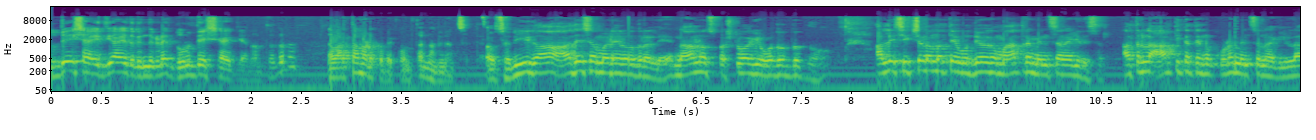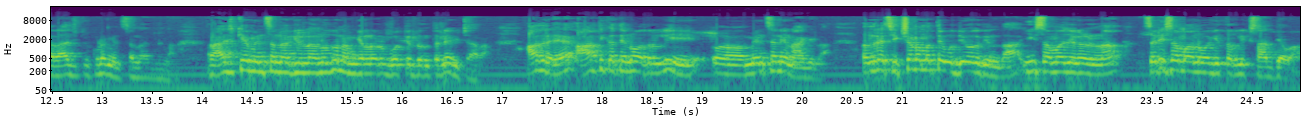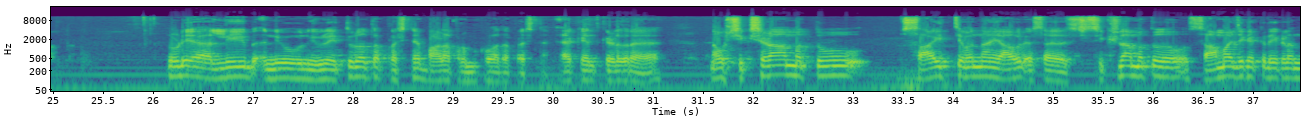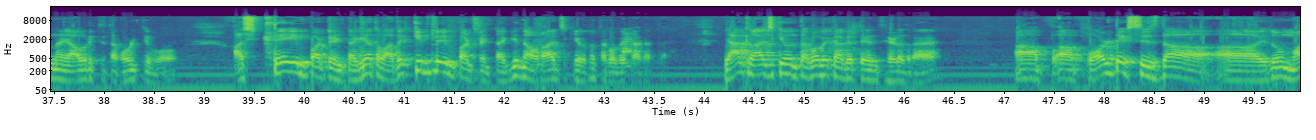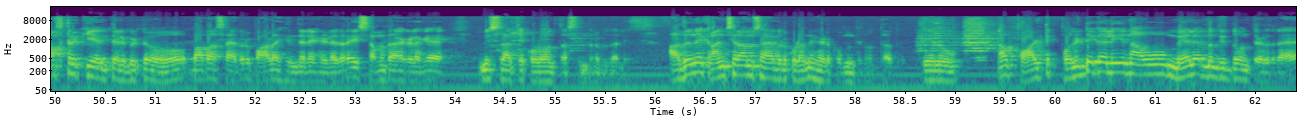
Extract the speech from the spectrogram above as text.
ಉದ್ದೇಶ ಇದೆಯಾ? ಇದ್ರ ಹಿಂದ್ಗಡೆ ದುರುದ್ದೇಶ ಇದೆಯಾ ಅಂತಂದ್ರೆ ನಾವು ಅರ್ಥ ಮಾಡ್ಕೋಬೇಕು ಅಂತ ನನಗನ್ಸುತ್ತೆ. ಹೌದು ಸರ್, ಈಗ ಆದೇಶ ಮಾಡಿರೋದ್ರಲ್ಲಿ ನಾನು ಸ್ಪಷ್ಟವಾಗಿ ಓದೋದನ್ನು ಅಲ್ಲಿ ಶಿಕ್ಷಣ ಮತ್ತೆ ಉದ್ಯೋಗ ಮಾತ್ರ ಮೆನ್ಷನ್ ಆಗಿದೆ ಸರ್. ಅದರಲ್ಲಿ ಆರ್ಥಿಕತೆನೂ ಕೂಡ ಮೆನ್ಷನ್ ಆಗಲಿಲ್ಲ, ರಾಜಕೀಯ ಕೂಡ ಮೆನ್ಷನ್ ಆಗಲಿಲ್ಲ. ರಾಜಕೀಯ ಮೆನ್ಷನ್ ಆಗಲಿಲ್ಲ ಅನ್ನೋದು ನಮಗೆಲ್ಲರೂ ಗೊತ್ತಿದ್ದಂತಲೇ ವಿಚಾರ. ಆದರೆ ಆರ್ಥಿಕತೆನೂ ಅದರಲ್ಲಿ ಮೆನ್ಷನ್ ಏನಾಗಿಲ್ಲ ಅಂದರೆ ಶಿಕ್ಷಣ ಮತ್ತೆ ಉದ್ಯೋಗದಿಂದ ಈ ಸಮಾಜಗಳನ್ನ ಸರಿಸಮಾನವಾಗಿ ತರಲಿಕ್ಕೆ ಸಾಧ್ಯವ ಅಂತ. ನೋಡಿ, ಅಲ್ಲಿ ನೀವು ನೀವು ಎತ್ತಿರುವಂಥ ಪ್ರಶ್ನೆ ಭಾಳ ಪ್ರಮುಖವಾದ ಪ್ರಶ್ನೆ. ಯಾಕೆ ಅಂತ ಕೇಳಿದ್ರೆ, ನಾವು ಶಿಕ್ಷಣ ಮತ್ತು ಸಾಹಿತ್ಯವನ್ನ ಯಾವ ಶಿಕ್ಷಣ ಮತ್ತು ಸಾಮಾಜಿಕ ಕ್ರಿಯೆಗಳನ್ನು ಯಾವ ರೀತಿ ತಗೊಳ್ತೀವೋ ಅಷ್ಟೇ ಇಂಪಾರ್ಟೆಂಟ್ ಆಗಿ ಅಥವಾ ಅದಕ್ಕಿಂತಲೂ ಇಂಪಾರ್ಟೆಂಟ್ ಆಗಿ ನಾವು ರಾಜಕೀಯವನ್ನು ತಗೋಬೇಕಾಗತ್ತೆ. ಯಾಕೆ ರಾಜಕೀಯವನ್ನು ತಗೋಬೇಕಾಗತ್ತೆ ಅಂತ ಹೇಳಿದ್ರೆ ಪಾಲಿಟಿಕ್ಸ್ ಇಸ್ ದ ಇದು ಮಾಸ್ಟರ್ ಕಿ ಅಂತ ಹೇಳ್ಬಿಟ್ಟು ಬಾಬಾ ಸಾಹೇಬರು ಬಹಳ ಹಿಂದೆನೆ ಹೇಳಿದರೆ ಈ ಸಮುದಾಯಗಳಿಗೆ ಮೀಸಲಾತಿ ಕೊಡುವಂತ ಸಂದರ್ಭದಲ್ಲಿ. ಅದನ್ನೇ ಕಾಂಚಿರಾಮ್ ಸಾಹೇಬರು ಕೂಡ ಹೇಳ್ಕೊಂಬಂದಿರುವಂಥದ್ದು ಏನು, ನಾವು ಪಾಲಿಟಿಕ್ ಪೊಲಿಟಿಕಲಿ ನಾವು ಮೇಲೆ ಬಂದಿದ್ದು ಅಂತ ಹೇಳಿದ್ರೆ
